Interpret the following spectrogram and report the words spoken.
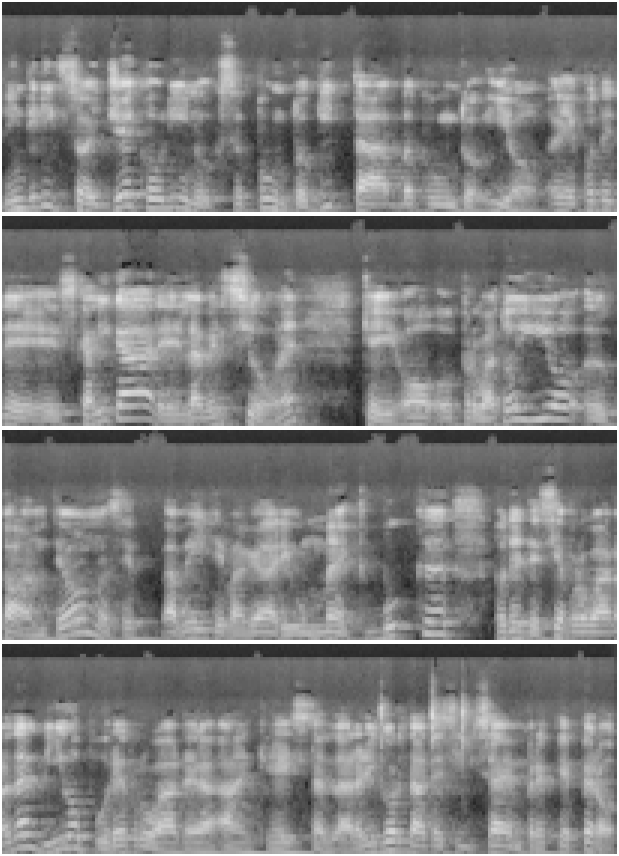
L'indirizzo è gecolinux.github.io e potete scaricare la versione che ho provato io, eh, Pantheon, se avete magari un MacBook potete sia provarla dal vivo oppure provatela anche a installare. Ricordatesi sempre che però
